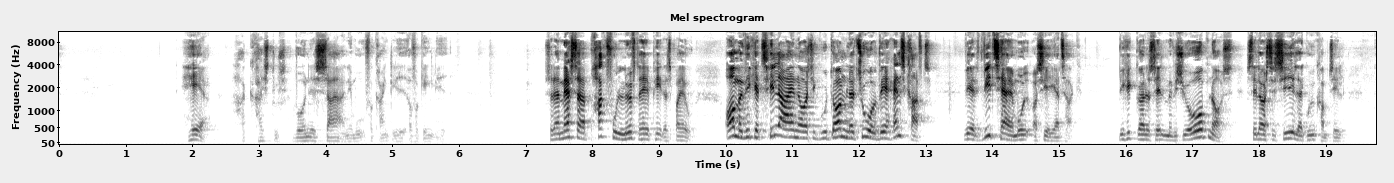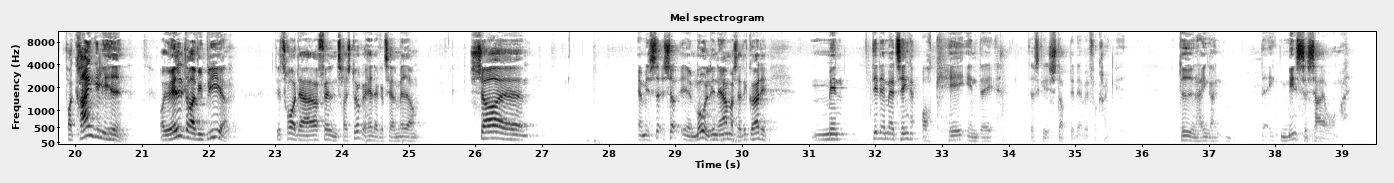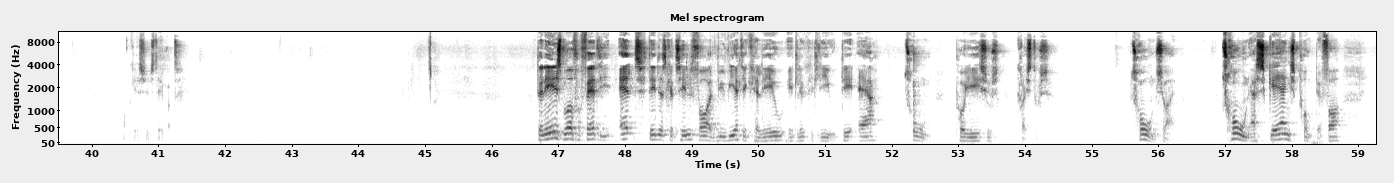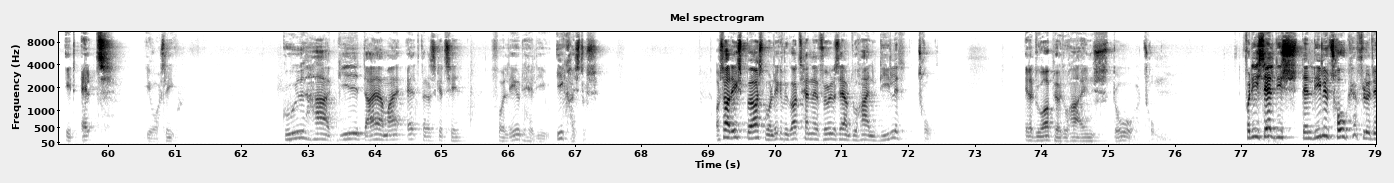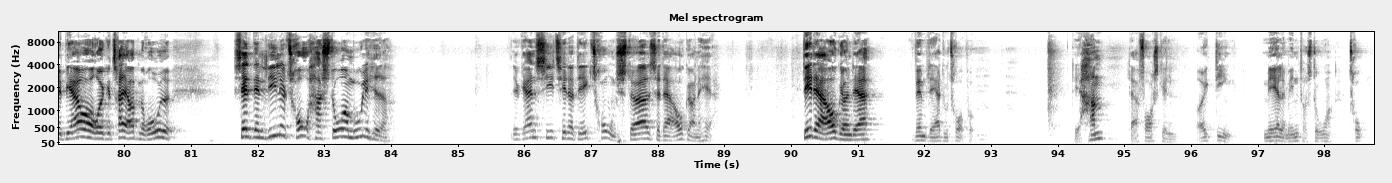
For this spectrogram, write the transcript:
Her har Kristus vundet sejren imod forkrænkelighed og forgængelighed. Så der er masser af pragtfulde løfter her i Peters brev, om at vi kan tilegne os en guddommelig natur ved hans kraft, ved at vi tager imod og siger ja tak. Vi kan ikke gøre det selv, men hvis vi åbner os, stiller os til side, lader Gud komme til. Fra krænkeligheden, og jo ældre vi bliver, det tror jeg, der er i hvert fald en tre stykker her, der kan tale med om, så, øh, jamen, så, så øh, målet det nærmer sig, det gør det. Men det der med at tænke, okay, en dag, der skal jeg stoppe det der med forkrænkelighed. Døden har ikke engang, der er ikke mindste sejr over mig. Okay, jeg synes, det er godt. Den eneste måde at få fat i alt det, der skal til for, at vi virkelig kan leve et lykkeligt liv, det er troen på Jesus Kristus. Troens vej. Troen er skæringspunktet for et alt i vores liv. Gud har givet dig og mig alt, hvad der skal til for at leve det her liv i Kristus. Og så er det ikke spørgsmål, det kan vi godt tage den her følelse af, om du har en lille tro. Eller du oplever, at du har en stor tro. Fordi selv de, den lille tro kan flytte bjerge og rykke træer op med rode. Selv den lille tro har store muligheder. Jeg vil gerne sige til dig, at det er ikke troens størrelse, der er afgørende her. Det, der er afgørende, det er, hvem det er, du tror på. Det er ham, der er forskellen, og ikke din mere eller mindre store tro.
